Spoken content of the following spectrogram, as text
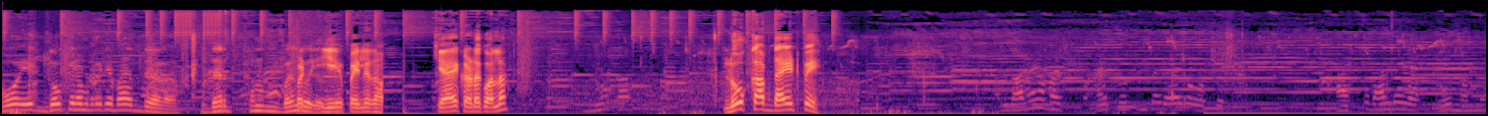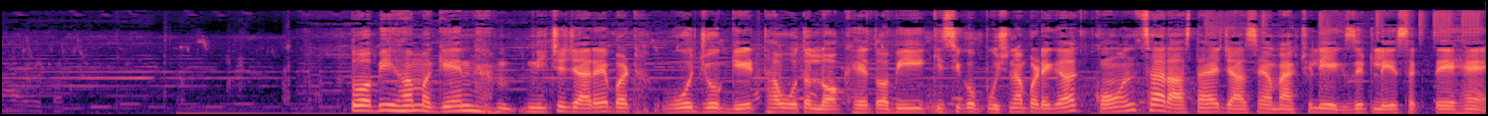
वो एक दो किलोमीटर के बाद दर्द हम बंद हो ये पहले था। क्या है कड़क वाला? लो कार्ब डाइट पे। तो अभी हम अगेन नीचे जा रहे हैं बट वो जो गेट था वो तो लॉक है तो अभी किसी को पूछना पड़ेगा कौन सा रास्ता है जहाँ से हम एक्चुअली एग्जिट ले सकते हैं।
